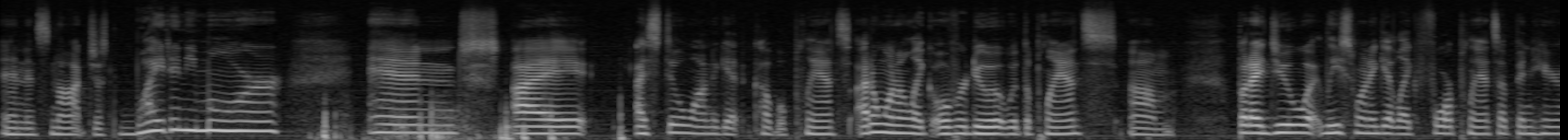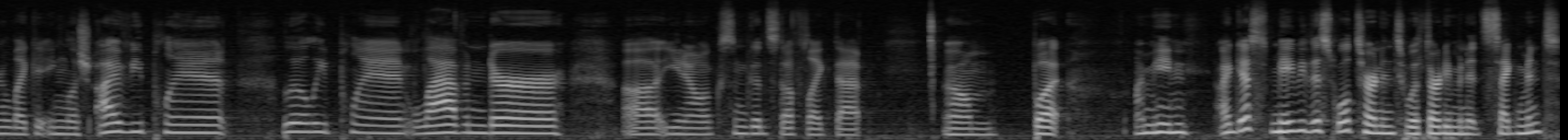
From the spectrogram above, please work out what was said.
and it's not just white anymore. And I I still want to get a couple plants. I don't want to like overdo it with the plants. Um, but I do at least want to get like four plants up in here, like an English ivy plant, lily plant, lavender, uh, you know, some good stuff like that. Um, but I mean, I guess maybe this will turn into a 30 minute segment.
